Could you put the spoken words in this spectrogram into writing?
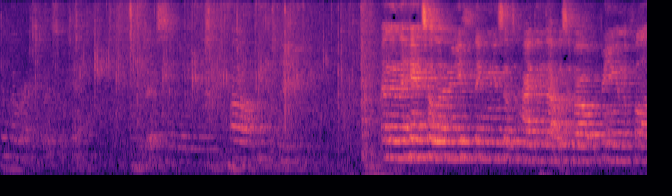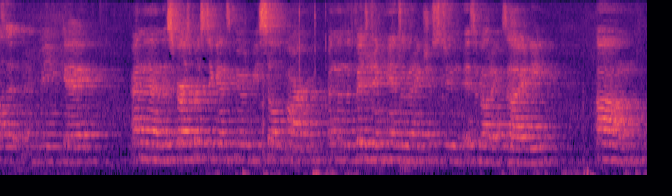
I don't remember this, okay. This. Um, and then the hands held underneath, thinking yourself to hide them. That was about being in the closet and being gay. And then the scars pressed against me would be self-harm. And then the fidgeting hands of an anxious student is about anxiety. Um,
